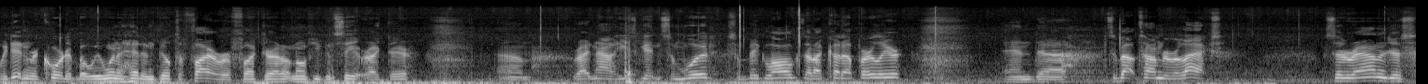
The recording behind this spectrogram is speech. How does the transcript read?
We didn't record it, but we went ahead and built a fire reflector. I don't know if you can see it right there. Um, right now he's getting some wood, some big logs that I cut up earlier. And uh, it's about time to relax. Sit around and just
